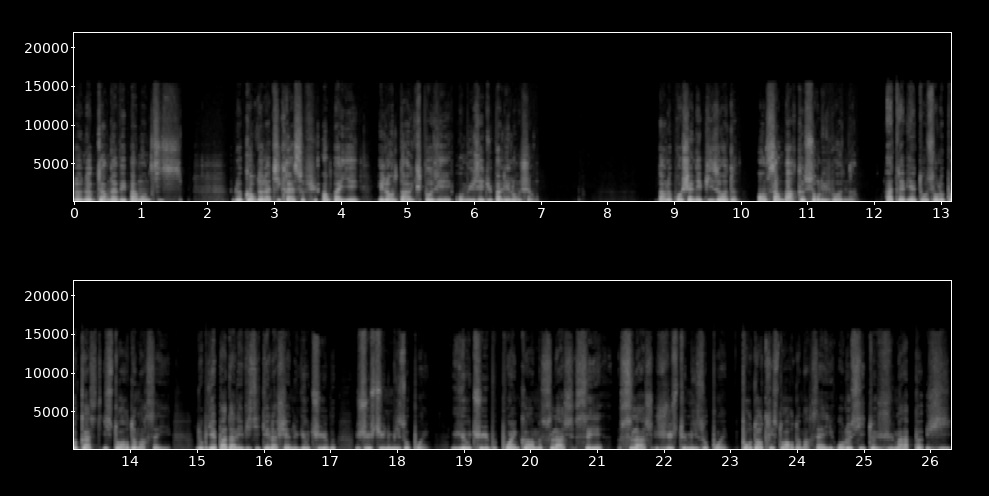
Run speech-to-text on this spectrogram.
Le docteur n'avait pas menti. Le corps de la tigresse fut empaillé et longtemps exposé au musée du Palais Longchamp. Dans le prochain épisode, on s'embarque sur l'Uvonne. À très bientôt sur le podcast Histoire de Marseille. N'oubliez pas d'aller visiter la chaîne YouTube, juste une mise au point youtube.com slash c slash juste mise au point pour d'autres histoires de Marseille ou le site jumap, j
